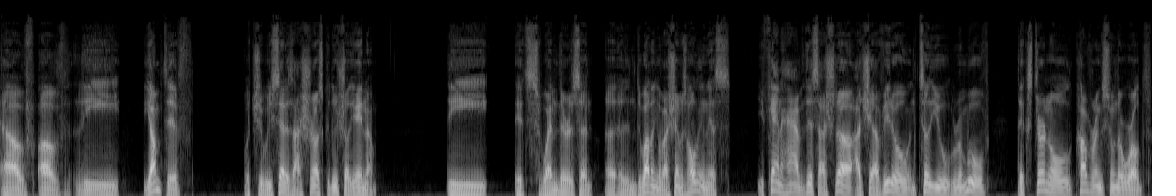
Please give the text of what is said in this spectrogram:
of of the Yomtiv which we said is Ashros Kedushal Yena. The it's when there's an, a, a dwelling of Hashem's holiness. You can't have this Ashra Adshaviru until you remove the external coverings from the world,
